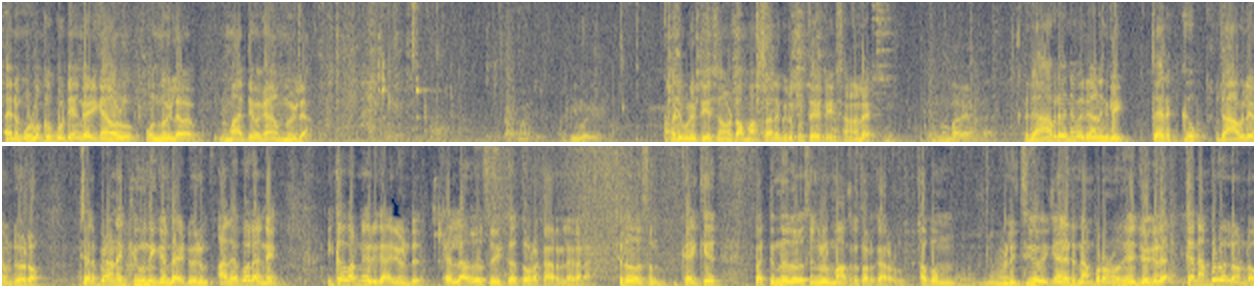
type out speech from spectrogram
അതിന് മുള്ളൊക്കെ കൂട്ടി ഞാൻ കഴിക്കാനുള്ളൂ. ഒന്നുമില്ല മാറ്റി വെക്കാനൊന്നുമില്ല. അടിപൊളി ടേസ്റ്റ് ആണ് കേട്ടോ. ആ മസാലയ്ക്ക് ഒരു പ്രത്യേക ടേസ്റ്റ് ആണ് അല്ലേ? രാവിലെ തന്നെ വരികയാണെങ്കിൽ തിരക്ക് രാവിലെ ഉണ്ട് കേട്ടോ. ചിലപ്പോഴാണെങ്കിൽ ക്യൂ നിൽക്കേണ്ടതായിട്ട് വരും. അതേപോലെ തന്നെ ഇക്ക പറഞ്ഞ ഒരു കാര്യമുണ്ട്. എല്ലാ ദിവസവും ഇക്ക തുറക്കാറില്ല കട. ചില ദിവസം ഇക്കയ്ക്ക് പറ്റുന്ന ദിവസങ്ങൾ മാത്രമേ തുറക്കാറുള്ളൂ. അപ്പം വിളിച്ച് ചോദിക്കാനായിട്ട് നമ്പർ ഉണ്ടോ എന്ന് ഞാൻ ചോദിക്കട്ടെ. ഇക്ക നമ്പർ വല്ലതും ഉണ്ടോ?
